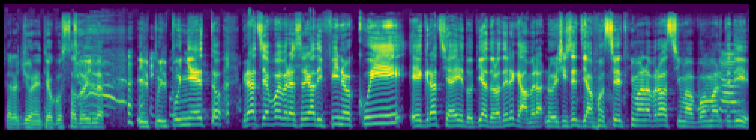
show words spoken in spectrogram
C'hai ragione, ti ho costato il, il- il pugnetto. Grazie a voi per essere arrivati fino a qui e grazie a Edo dietro la telecamera. Noi ci sentiamo settimana prossima. Buon martedì.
